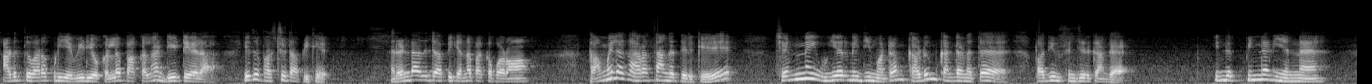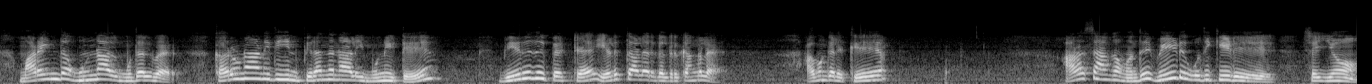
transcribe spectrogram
அடுத்து வரக்கூடிய வீடியோக்களில் பார்க்கலாம் டீட்டெயிலாக இது ஃபஸ்ட்டு டாப்பிக்கு ரெண்டாவது டாபிக் என்ன பார்க்க போகிறோம் தமிழக அரசாங்கத்திற்கு சென்னை உயர்நீதிமன்றம் கடும் கண்டனத்தை பதிவு செஞ்சுருக்காங்க. இந்த பின்னணி என்ன? மறைந்த முன்னாள் முதல்வர் கருணாநிதியின் பிறந்த நாளை முன்னிட்டு விருது பெற்ற எழுத்தாளர்கள் இருக்காங்கள அவங்களுக்கு அரசாங்கம் வந்து வீடு ஒதுக்கீடு செய்யும்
